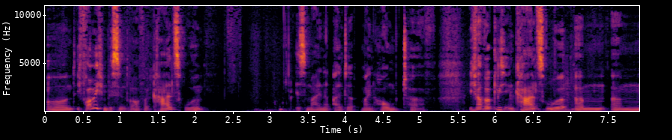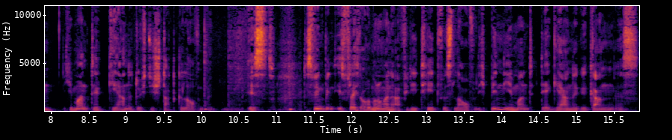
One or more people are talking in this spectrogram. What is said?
Und ich freue mich ein bisschen drauf, weil Karlsruhe ist meine alte, mein Home Turf. Ich war wirklich in Karlsruhe ähm, ähm, jemand, der gerne durch die Stadt gelaufen ist. Deswegen bin ich vielleicht auch immer noch meine Affinität fürs Laufen. Ich bin jemand, der gerne gegangen ist.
